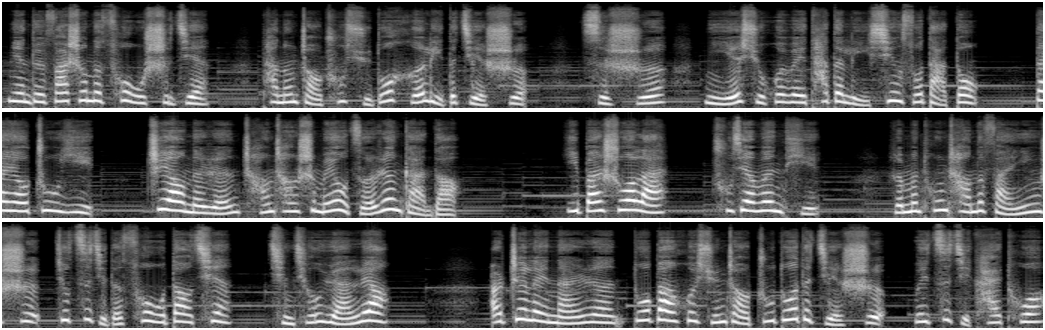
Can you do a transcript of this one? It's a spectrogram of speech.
面对发生的错误事件，他能找出许多合理的解释。此时，你也许会为他的理性所打动，但要注意，这样的人常常是没有责任感的。一般说来，出现问题，人们通常的反应是就自己的错误道歉，请求原谅，而这类男人多半会寻找诸多的解释为自己开脱。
